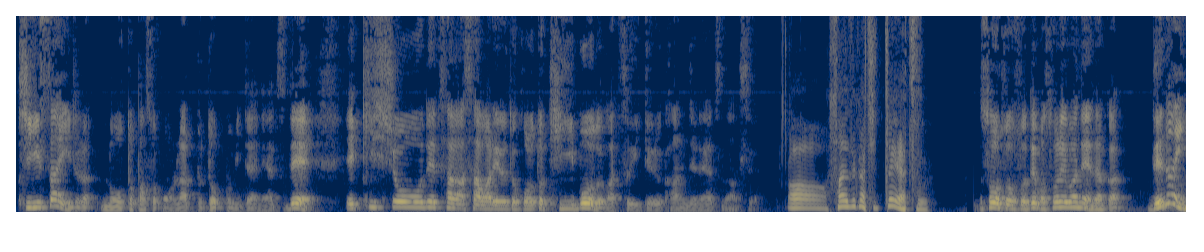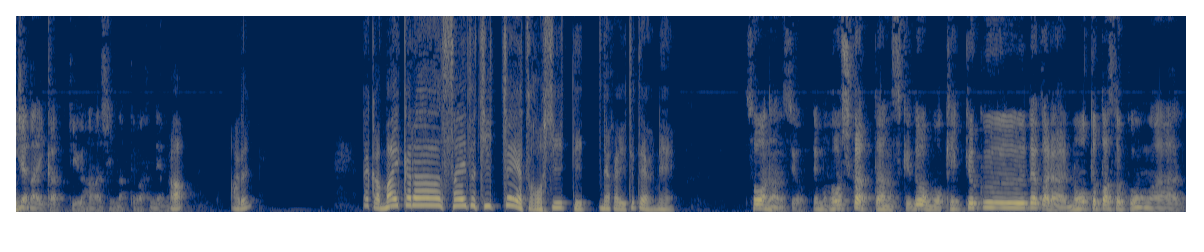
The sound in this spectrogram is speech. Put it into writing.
小さいラノートパソコン、ラップトップみたいなやつで、液晶でさ触れるところとキーボードがついてる感じのやつなんですよ。ああ、サイズがちっちゃいやつ。そうそうそう。でもそれはね、なんか出ないんじゃないかっていう話になってますね。ああれ？なんか前からサイズちっちゃいやつ欲しいってなんか言ってたよね。そうなんですよ。でも欲しかったんですけど、もう結局、だからノートパソコンは、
